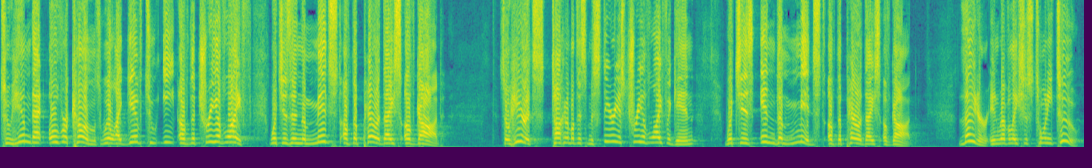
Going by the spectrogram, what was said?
To him that overcomes will I give to eat of the tree of life, which is in the midst of the paradise of God. So here it's talking about this mysterious tree of life again, which is in the midst of the paradise of God. Later in Revelations 22,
